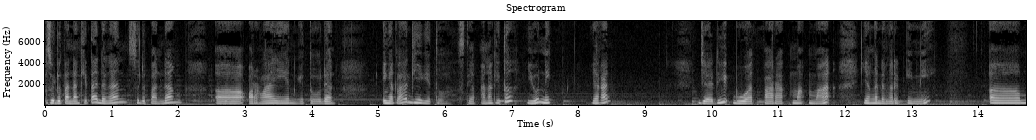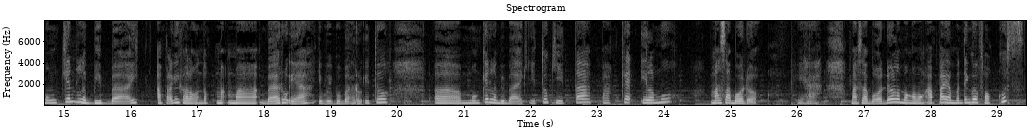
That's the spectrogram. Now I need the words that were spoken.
sudut pandang kita dengan sudut pandang uh, orang lain gitu dan ingat lagi gitu, setiap anak itu unik, ya kan? Jadi buat para emak-emak yang ngedengerin ini uh, mungkin lebih baik apalagi kalau untuk emak-emak baru ya, ibu-ibu baru itu uh, mungkin lebih baik itu kita pakai ilmu masa bodoh. Ya masa bodoh lo mau ngomong apa yang penting gue fokus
